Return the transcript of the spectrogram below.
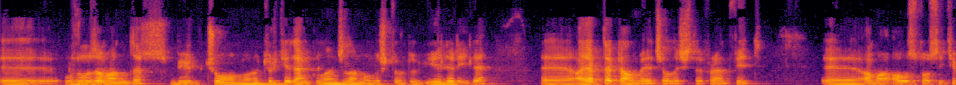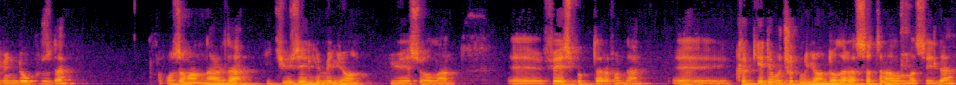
E, uzun zamandır büyük çoğunluğunu Türkiye'den kullanıcıların oluşturduğu üyeleriyle e, ayakta kalmaya çalıştı Friendfeed. E, ama Ağustos 2009'da o zamanlarda 250 milyon üyesi olan e, Facebook tarafından e, 47,5 milyon dolara satın alınmasıyla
